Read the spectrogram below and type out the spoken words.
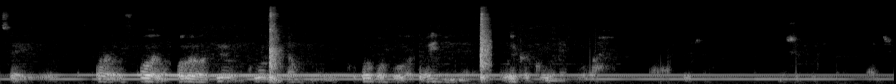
цей е, спалила хліб, клуні, там худоба була, двині, велика клуня була. Дуже такі, менше,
